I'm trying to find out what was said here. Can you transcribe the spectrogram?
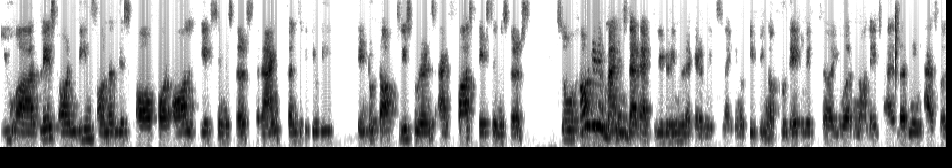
you are placed on Dean's honor list of, for all eight semesters, ranked consecutively into top three students at fast eight semesters. So how did you manage that actually during your academics, like, you know, keeping up to date with uh, your knowledge and learning as well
